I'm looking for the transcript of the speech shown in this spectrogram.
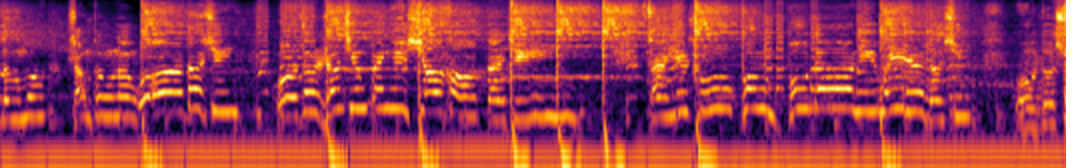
冷漠伤透了我的心我的热情被你消耗殆尽。再也触碰不到你温热的心我的世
